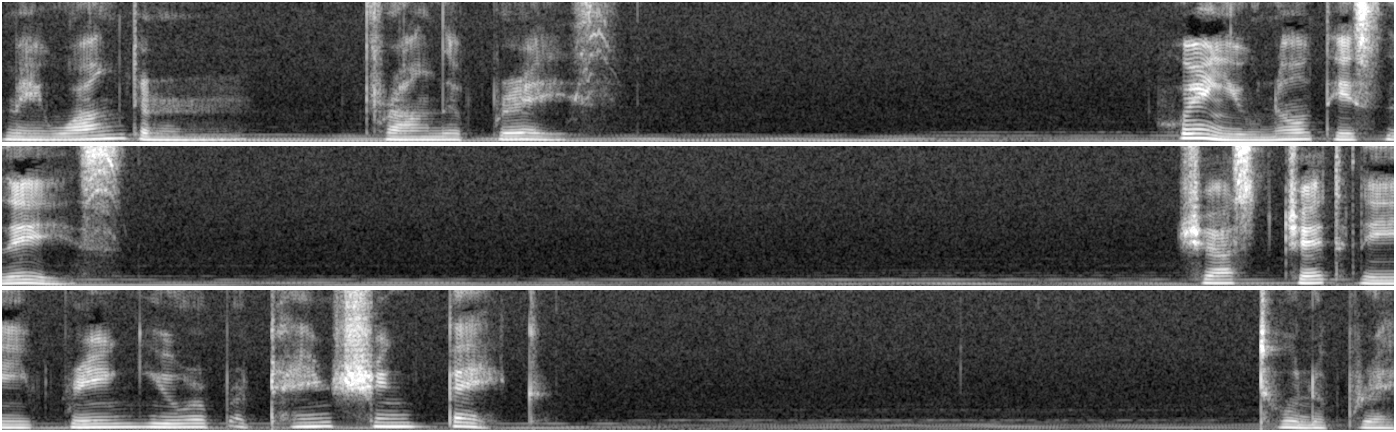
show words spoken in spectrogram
may wander from the breath. When you notice this, just gently bring your attention back to the breath.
